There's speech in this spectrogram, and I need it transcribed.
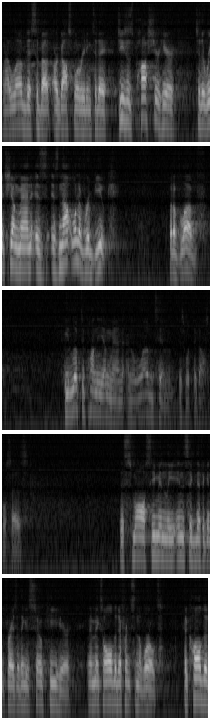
And I love this about our gospel reading today. Jesus' posture here to the rich young man is, is not one of rebuke, but of love. He looked upon the young man and loved him, is what the gospel says. This small, seemingly insignificant phrase, I think, is so key here, and it makes all the difference in the world. The call to,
